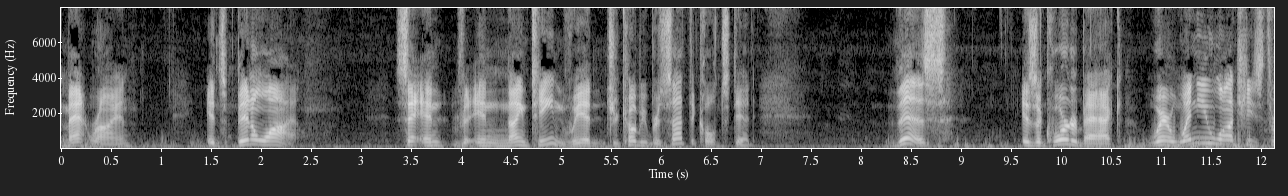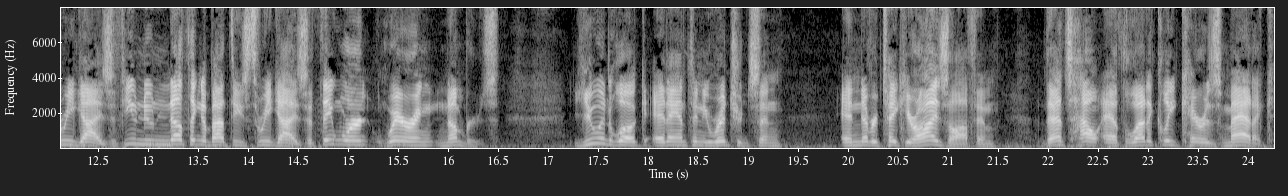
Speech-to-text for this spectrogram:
Matt Ryan. It's been a while. In, in 19, we had Jacoby Brissett, the Colts did. This is a quarterback where when you watch these three guys, if you knew nothing about these three guys, if they weren't wearing numbers, you would look at Anthony Richardson and never take your eyes off him. That's how athletically charismatic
